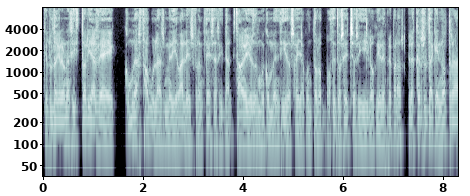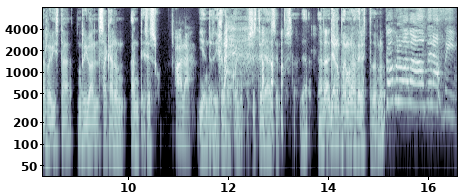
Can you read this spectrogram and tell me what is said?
que resulta que eran unas historias de como unas fábulas medievales francesas y tal. Estaban ellos dos muy convencidos ahí ya con todos los bocetos hechos y los guiones preparados, pero es que resulta que en otra revista rival sacaron antes eso. ¡Hala! Y entonces dijeron, coño, pues este ya, se- pues ya, ya- ya no podemos hacer esto, ¿no? ¿Cómo lo vamos a hacer así?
